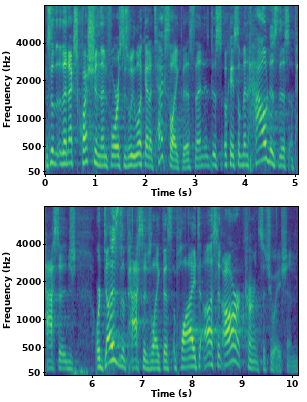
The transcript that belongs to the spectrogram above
And so the next question then for us as we look at a text like this then is just, okay, so then how does this passage, or does the passage like this apply to us in our current situation?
